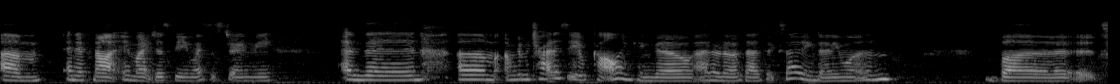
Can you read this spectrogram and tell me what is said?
Um, and if not, it might just be my sister and me. And then um, I'm going to try to see if Colin can go. I don't know if that's exciting to anyone. But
